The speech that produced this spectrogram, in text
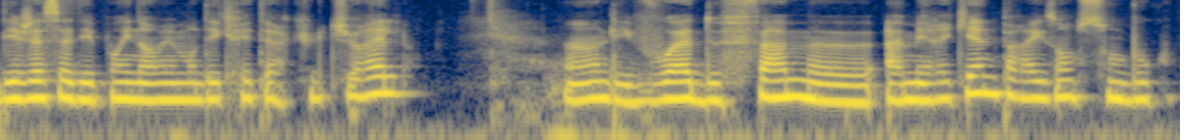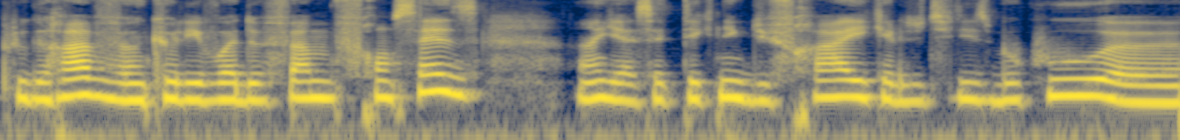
Déjà, ça dépend énormément des critères culturels. Hein, les voix de femmes euh, américaines, par exemple, sont beaucoup plus graves que les voix de femmes françaises. Hein, il y a cette technique du fry qu'elles utilisent beaucoup, euh,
